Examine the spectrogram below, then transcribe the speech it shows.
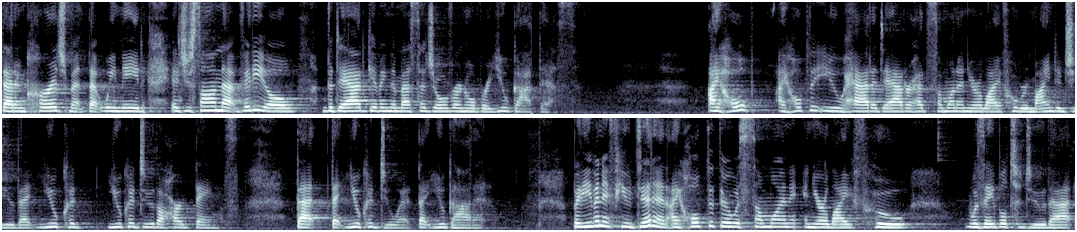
that encouragement that we need. As you saw in that video, the dad giving the message over and over, you got this. I hope, I hope that you had a dad or had someone in your life who reminded you that you could, you could do the hard things, that, that you could do it, that you got it. But even if you didn't, I hope that there was someone in your life who was able to do that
